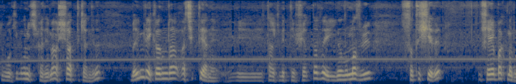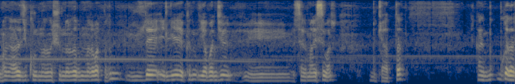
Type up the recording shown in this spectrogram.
Dur bakayım 12 kademe aşağı attı kendini. Benim de ekranımda açıktı yani e, takip ettiğim fiyatlar da inanılmaz bir satış yeri şeye bakmadım hani aracı kurumlarına şunlarına bunlara bakmadım. %50'ye yakın yabancı e, sermayesi var bu kağıtta. Hani bu, bu kadar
